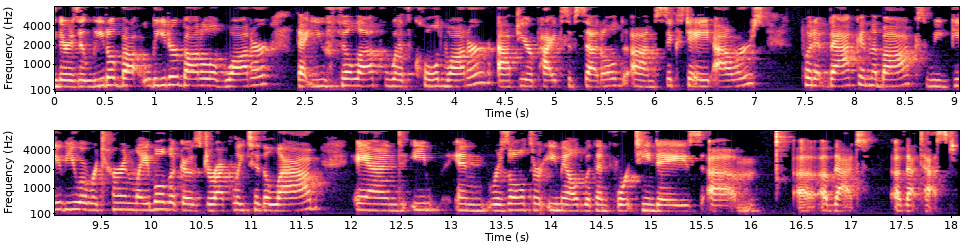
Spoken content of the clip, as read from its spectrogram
There's a liter, bo- liter bottle of water that you fill up with cold water after your pipes have settled um, six to eight hours. Put it back in the box. We give you a return label that goes directly to the lab, and e- and results are emailed within 14 days um, uh, of that of that test.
